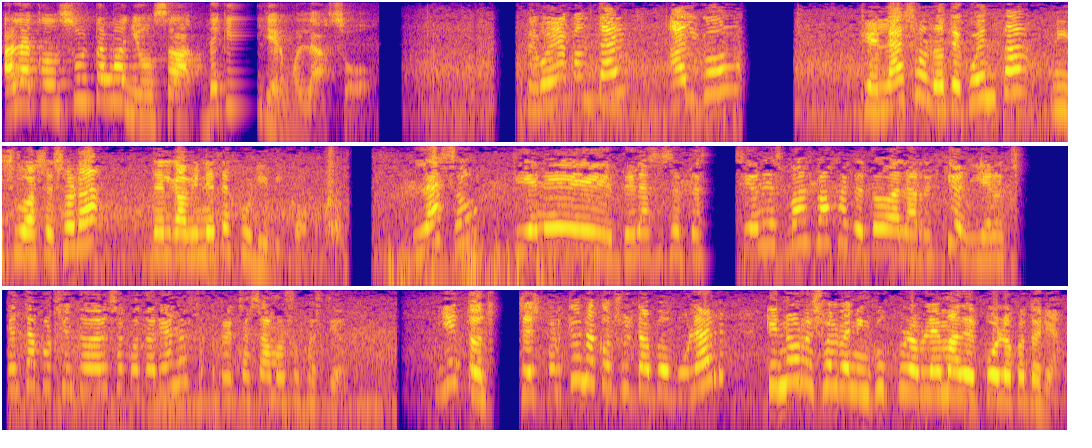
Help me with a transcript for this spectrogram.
a la consulta mañosa de Guillermo Lazo. Te voy a contar algo que Lasso no te cuenta ni su asesora del gabinete jurídico. Lasso tiene de las aceptaciones más bajas de toda la región y el 80% de los ecuatorianos rechazamos su gestión. Y entonces, ¿por qué una consulta popular que no resuelve ningún problema del pueblo ecuatoriano?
